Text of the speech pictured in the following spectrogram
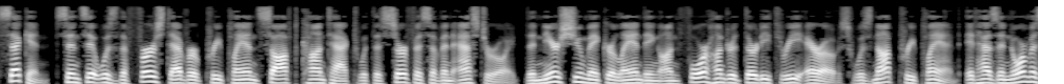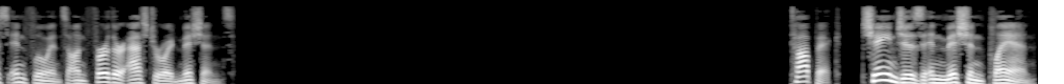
Second, since it was the first ever pre-planned soft contact with the surface of an asteroid the near Shoemaker landing on 433 Eros was not pre-planned it has enormous influence on further asteroid missions. Topic: Changes in mission plan.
